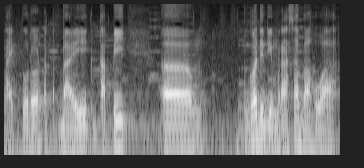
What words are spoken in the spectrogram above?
naik turun tetap baik tapi um, gue jadi merasa bahwa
